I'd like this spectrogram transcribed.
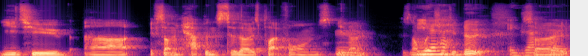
YouTube, uh, if something happens to those platforms, you know, there's not much you can do. Exactly. So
